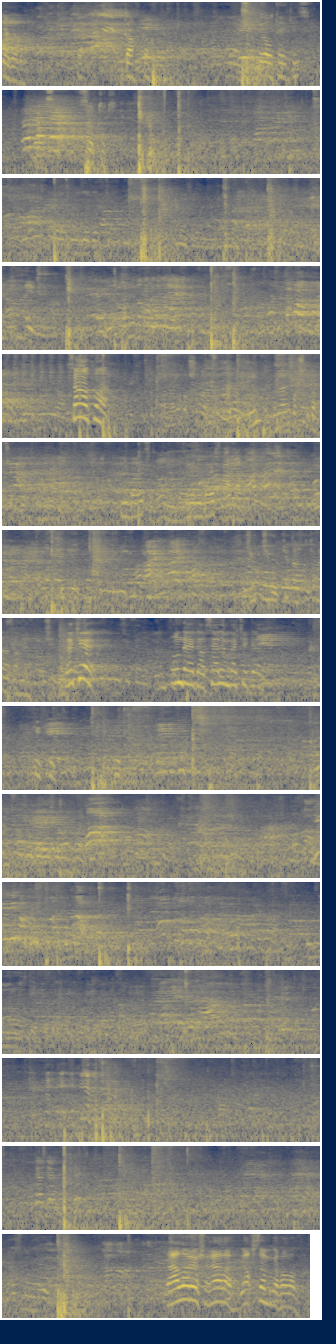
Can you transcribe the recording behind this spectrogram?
Gel oğlum. Kalk, kalk. Bir oltaya geç. Sır tut. Sağ ol Fuat. boşluq açıqdır. Rivayət edir, rivayət edir. Bəkir, 10 dəqiqə, Səlim Bəkir gəl. Git, git. Git. Əla Rövşən, əla. Yaxşısan bu qədər, haladır.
